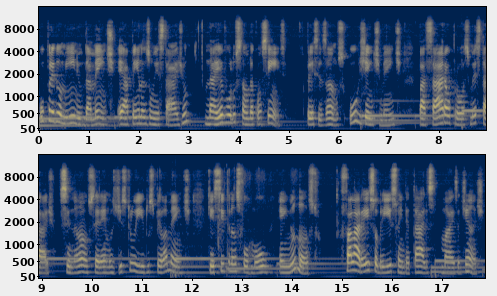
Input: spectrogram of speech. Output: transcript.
O predomínio da mente é apenas um estágio na evolução da consciência. Precisamos urgentemente passar ao próximo estágio, senão seremos destruídos pela mente, que se transformou em um monstro. Falarei sobre isso em detalhes mais adiante.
